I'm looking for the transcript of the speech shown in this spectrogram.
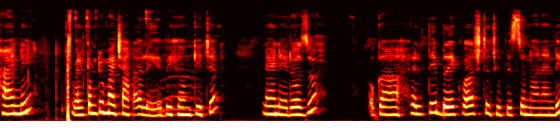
హాయ్ అండి. Welcome to my channel A B home kitchen నేను ఈరోజు ఒక హెల్తీ బ్రేక్ఫాస్ట్ చూపిస్తున్నానండి.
